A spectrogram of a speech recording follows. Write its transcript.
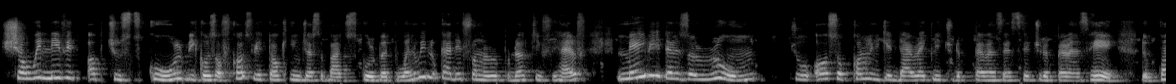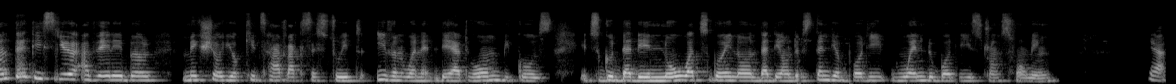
shall we leave it up to school? Because of course, we're talking just about school, but when we look at it from a reproductive health, maybe there's a room to also communicate directly to the parents and say to the parents, hey, the content is here available. Make sure your kids have access to it even when they're at home, because it's good that they know what's going on, that they understand their body when the body is transforming. Yeah,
